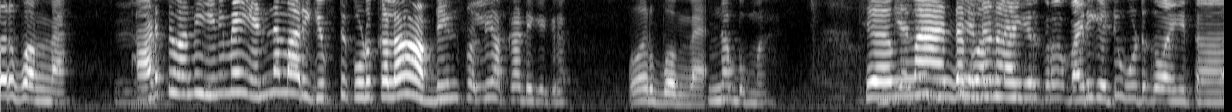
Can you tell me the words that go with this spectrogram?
ஒரு பொம்மை. அடுத்து வந்து இனிமே என்ன மாதிரி gift கொடுக்கலாம் அப்படின்னு சொல்லி அக்காட்ட கேக்குறேன். ஒரு பொம்மை. என்ன பொம்மை? சும்மா இந்த என்ன வாங்கியிருக்கிறோம்? வடிகட்டி வீட்டுக்கு வாங்கிட்டோம்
